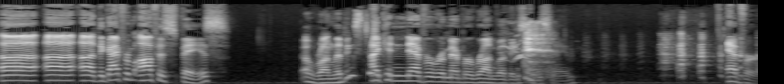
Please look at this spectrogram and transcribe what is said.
Uh, uh, uh, the guy from Office Space. Oh, Ron Livingston. I can never remember Ron Livingston's name. Ever.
